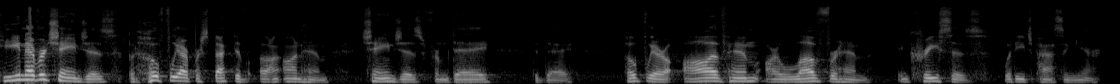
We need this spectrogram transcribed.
He never changes, but hopefully our perspective on him changes from day to day. Hopefully, our awe of him, our love for him increases with each passing year.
